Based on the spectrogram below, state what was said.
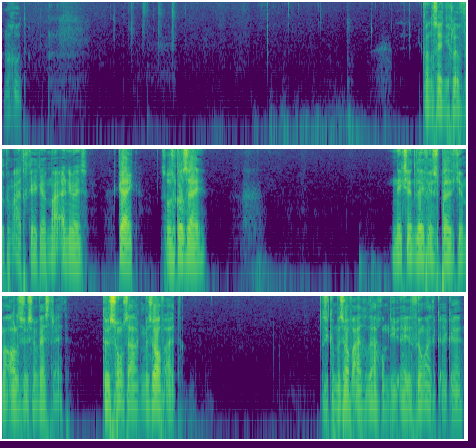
Maar goed. Kan nog steeds niet geloven dat ik hem uitgekeken heb. Maar anyways. Kijk, zoals ik al zei. Niks in het leven is een spelletje, maar alles is een wedstrijd. Dus soms daag ik mezelf uit. Dus ik heb mezelf uitgedaagd om die hele film uit te kijken.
